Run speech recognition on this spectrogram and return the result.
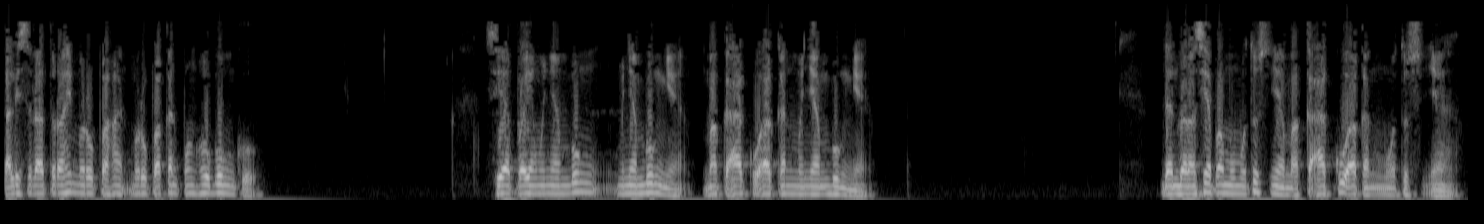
Tali silaturahim merupakan merupakan penghubungku. Siapa yang menyambung menyambungnya, maka aku akan menyambungnya. Dan barang siapa memutusnya, maka aku akan memutusnya.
